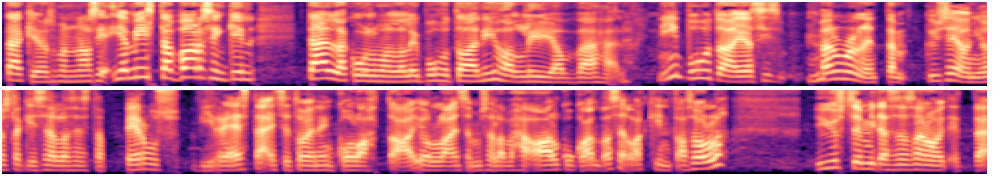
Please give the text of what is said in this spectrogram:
tämäkin on sellainen asia. Ja mistä varsinkin tällä kulmalla oli puhutaan ihan liian vähän. Niin puhutaan ja siis mä luulen, että kyse on jostakin sellaisesta perusvireestä, että se toinen kolahtaa jollain semmoisella vähän alkukantaisellakin tasolla. Ja just se, mitä sä sanoit, että,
